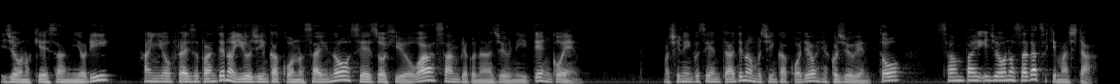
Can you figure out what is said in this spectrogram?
以上の計算により、汎用フライズ版での有人加工の際の製造費用は372.5円、マシニングセンターでの無人加工では110円と3倍以上の差がつきました。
